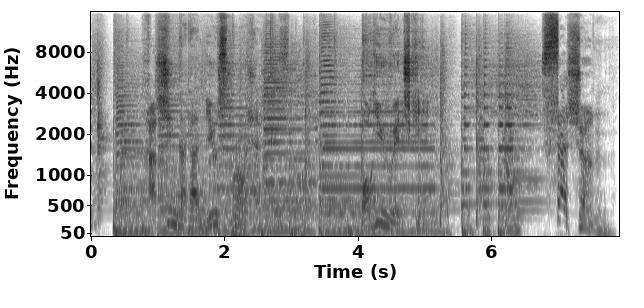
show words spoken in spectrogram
発信型ニュースプロジェクト。荻上チキ。セッション。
